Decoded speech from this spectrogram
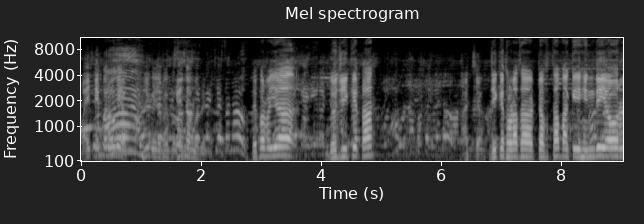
भाई पेपर हो गया। भैया कैसा हुआ पेपर पेपर भैया जो जीके था। अच्छा। जीके थोड़ा सा टफ था बाकी हिंदी और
